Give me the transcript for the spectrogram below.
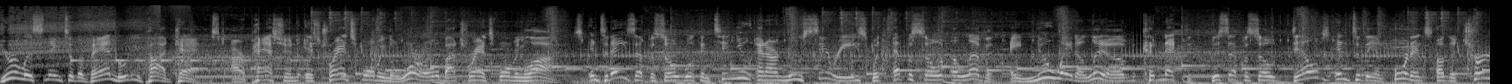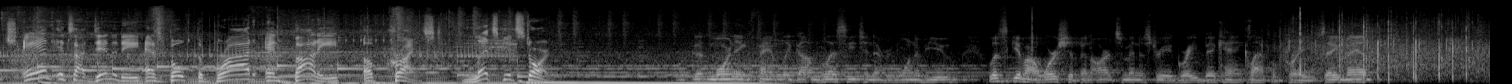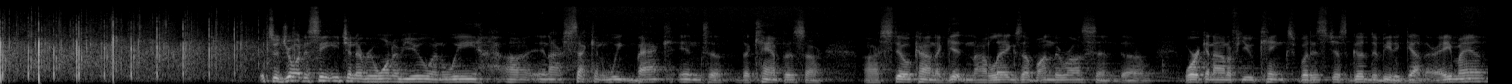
You're listening to the Van Moody Podcast. Our passion is transforming the world by transforming lives. In today's episode, we'll continue in our new series with episode 11 A New Way to Live Connected. This episode delves into the importance of the church and its identity as both the bride and body of Christ. Let's get started. Well, good morning, family. God bless each and every one of you. Let's give our worship and arts ministry a great big hand clap of praise. Amen. It's a joy to see each and every one of you, and we, uh, in our second week back into the campus, are, are still kind of getting our legs up under us and um, working out a few kinks, but it's just good to be together. Amen?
